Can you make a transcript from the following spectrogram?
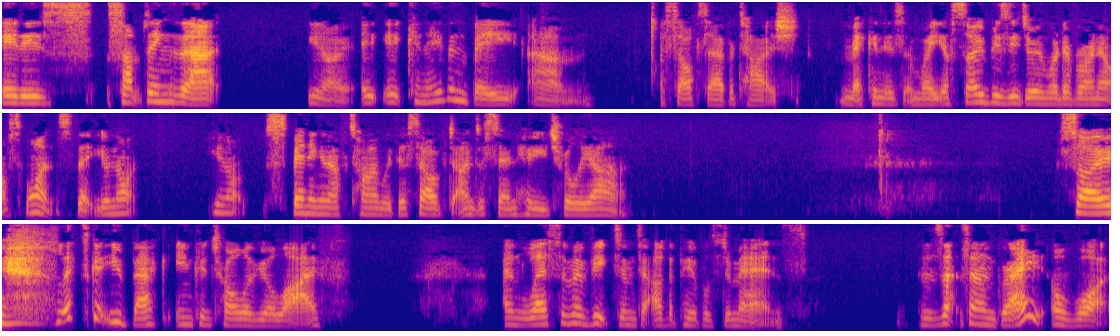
it is something that you know it, it can even be um, a self sabotage mechanism where you're so busy doing what everyone else wants that you're not you're not spending enough time with yourself to understand who you truly are. So let's get you back in control of your life and less of a victim to other people's demands. Does that sound great or what?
